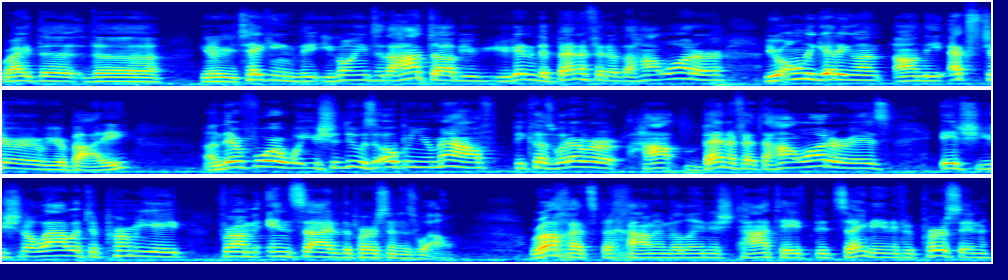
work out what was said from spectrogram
right? The the you know, you're taking the, you're going into the hot tub, you're, you're getting the benefit of the hot water, you're only getting on, on the exterior of your body. And therefore, what you should do is open your mouth because whatever hot benefit the hot water is, it, you should allow it to permeate from inside of the person as well. If a person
